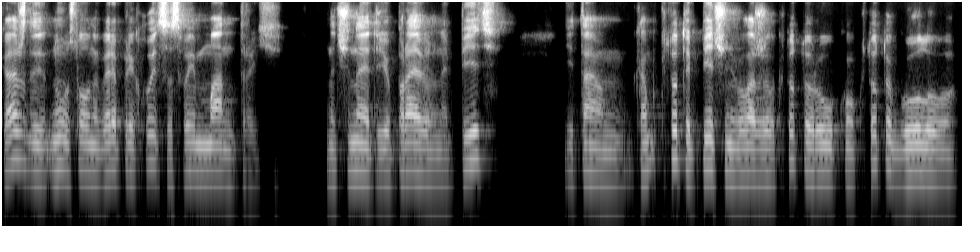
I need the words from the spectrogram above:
Каждый, ну, условно говоря, приходит со своей мантрой, начинает ее правильно петь, и там кто-то печень вложил, кто-то руку, кто-то голову.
